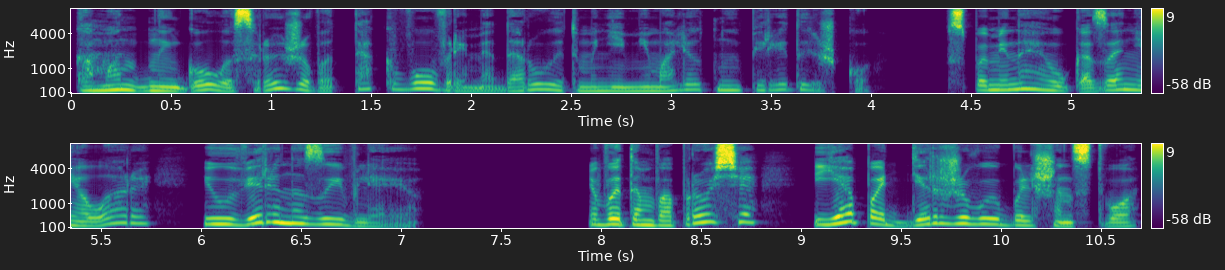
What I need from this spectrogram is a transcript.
Командный голос Рыжего так вовремя дарует мне мимолетную передышку, вспоминая указания Лары и уверенно заявляю. В этом вопросе я поддерживаю большинство.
